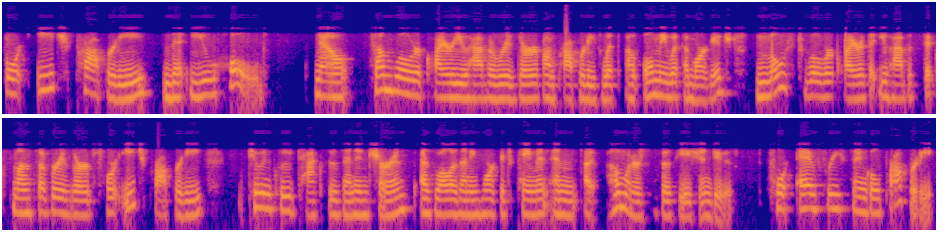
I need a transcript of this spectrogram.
for each property that you hold. Now, some will require you have a reserve on properties with uh, only with a mortgage. Most will require that you have a six months of reserves for each property to include taxes and insurance, as well as any mortgage payment and uh, homeowners association dues for every single property.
